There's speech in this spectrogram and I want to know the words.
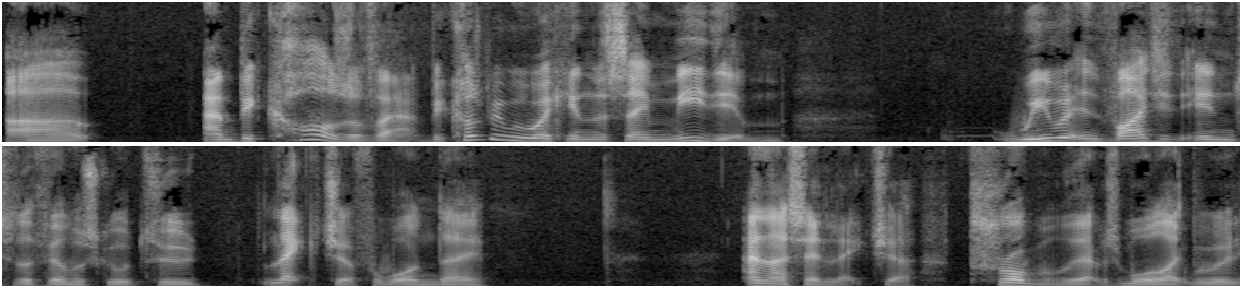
Uh, and because of that, because we were working in the same medium, we were invited into the film school to lecture for one day. And I say lecture, probably that was more like we were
